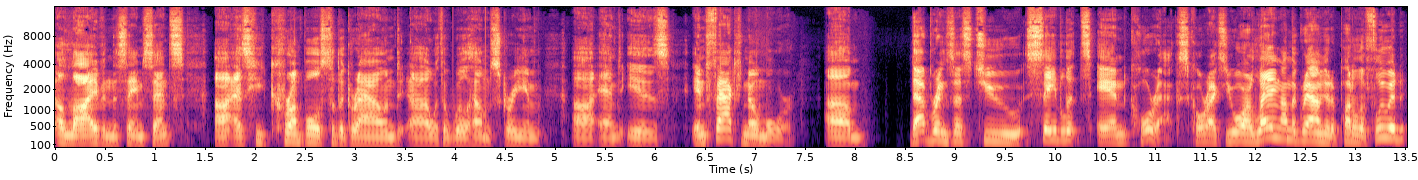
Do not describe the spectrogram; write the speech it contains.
alive in the same sense. Uh, as he crumples to the ground uh, with a Wilhelm scream, uh, and is in fact no more. Um, that brings us to Seydlitz and Corrax. Corrax, you are laying on the ground in a puddle of fluid,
